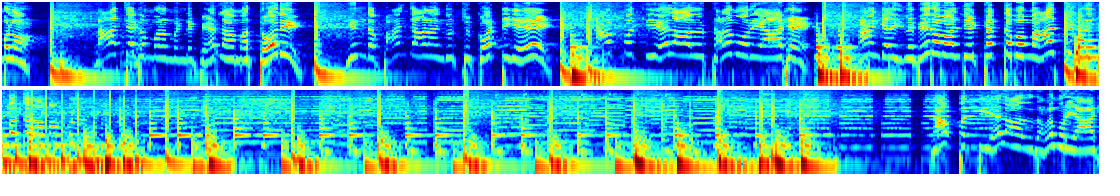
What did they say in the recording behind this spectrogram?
உயர்ந்த கம்பளம் ராஜகம்பளம் என்று பேர் நாமத்தோடு இந்த பாஞ்சாலங்குறிச்சி கோட்டையே நாற்பத்தி ஏழாவது தலைமுறையாக நாங்கள் இந்த வீரவாண்டிய கட்டபொம்மை ஆட்சி புரிந்து வந்தலாம் நாற்பத்தி ஏழாவது தலைமுறையாக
